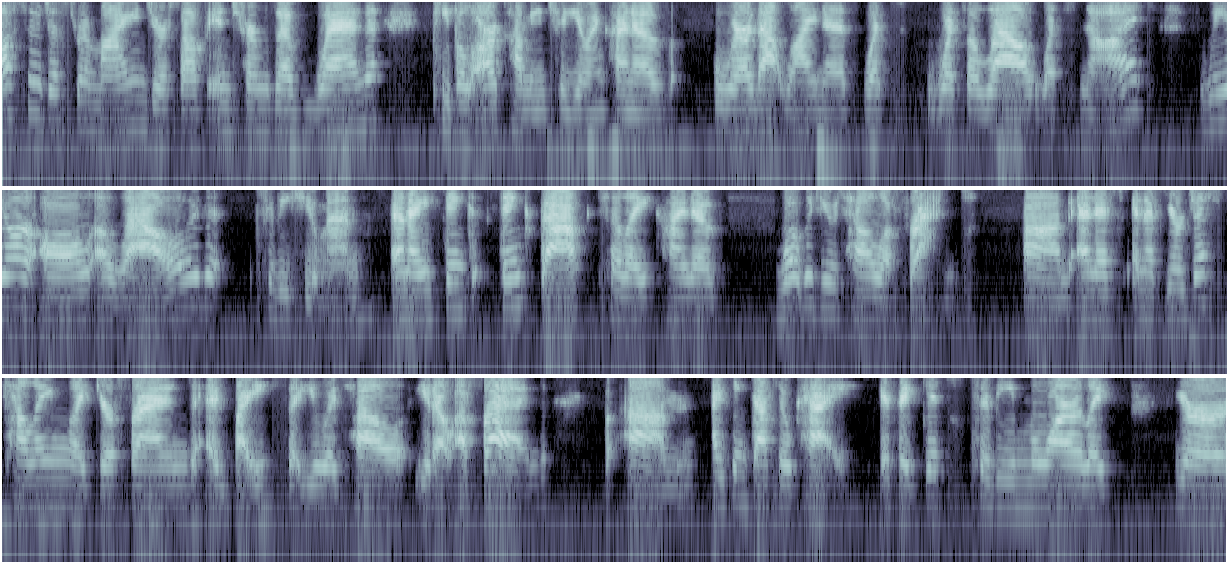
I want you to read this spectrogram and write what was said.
also just remind yourself in terms of when people are coming to you and kind of where that line is, what's what's allowed, what's not. We are all allowed to be human. And I think think back to like kind of what would you tell a friend? Um, and if and if you're just telling like your friend advice that you would tell, you know, a friend, um, I think that's okay. If it gets to be more like you're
